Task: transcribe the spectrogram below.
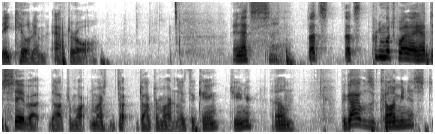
They killed him after all. And that's that's that's pretty much what I have to say about Dr. Martin, Dr. Martin Luther King Jr. Um, the guy was a communist,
